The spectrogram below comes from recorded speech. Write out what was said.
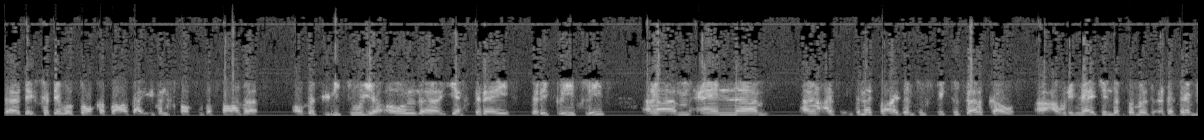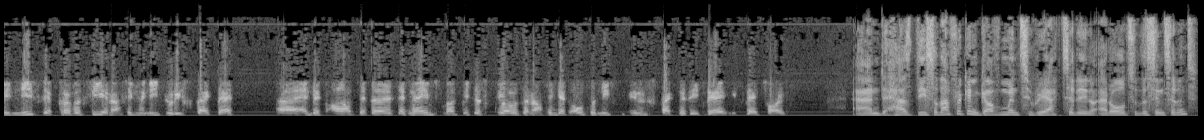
uh, they said they will talk about. I even spoke to the father of the 22-year-old uh, yesterday very briefly. Um, and um, uh, I've even advised them to speak to DIRCO. Uh, I would imagine the, family, the family needs their privacy, and I think we need to respect that. and they've asked that the, the, names not be disclosed, and I think that also needs to be respected. It's their, it's their choice. And has the South African government reacted in, at all to this incident?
